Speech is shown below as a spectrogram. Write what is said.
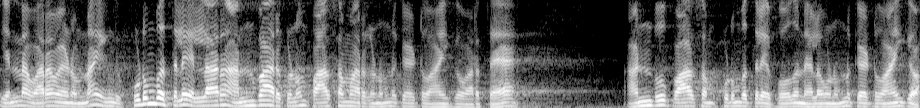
என்ன வர வேணும்னா எங்கள் குடும்பத்தில் எல்லாரும் அன்பாக இருக்கணும் பாசமாக இருக்கணும்னு கேட்டு வாங்கிக்கோ வரத்தை. அன்பு பாசம் குடும்பத்தில் எப்போதும் நிலவணும்னு கேட்டு வாங்கிக்கோ.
